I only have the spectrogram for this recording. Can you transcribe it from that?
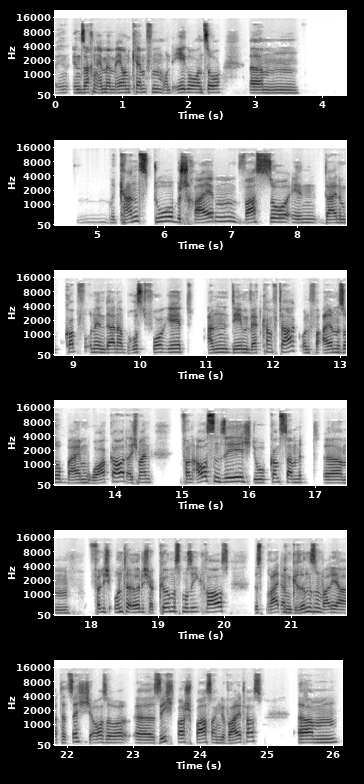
in, in, Sachen MMA und Kämpfen und Ego und so. Ähm, kannst du beschreiben, was so in deinem Kopf und in deiner Brust vorgeht, an dem Wettkampftag und vor allem so beim Walkout. Ich meine, von außen sehe ich, du kommst da mit ähm, völlig unterirdischer Kirmesmusik raus, bist breit am Grinsen, weil du ja tatsächlich auch so äh, sichtbar Spaß an Gewalt hast. Ähm,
